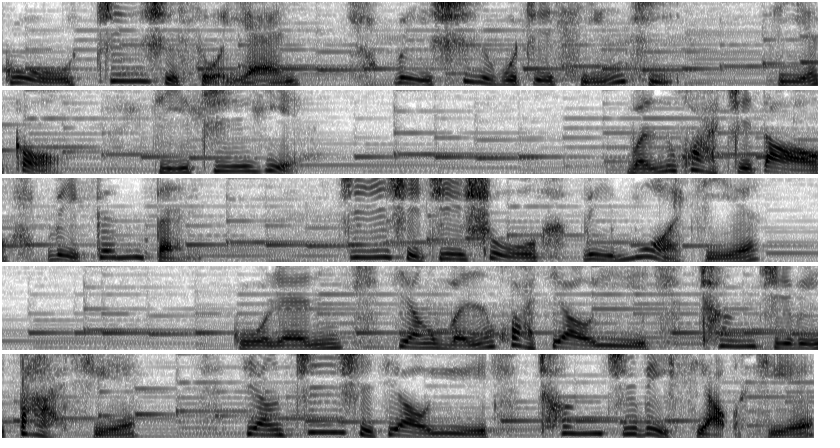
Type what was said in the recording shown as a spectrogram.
故知识所言为事物之形体、结构及枝叶。文化之道为根本，知识之术为末节。古人将文化教育称之为大学。将知识教育称之为小学，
